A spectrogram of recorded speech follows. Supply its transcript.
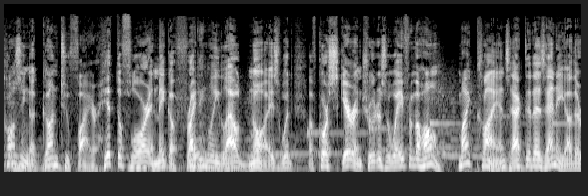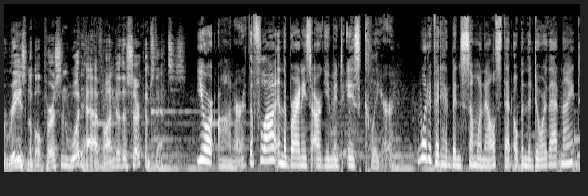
Causing a gun to fire, hit the floor, and make a frighteningly loud noise would, of course, scare intruders away from the home. My clients acted as any other reasonable person would have under the circumstances. Your Honor, the flaw in the Briney's argument is clear. What if it had been someone else that opened the door that night?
